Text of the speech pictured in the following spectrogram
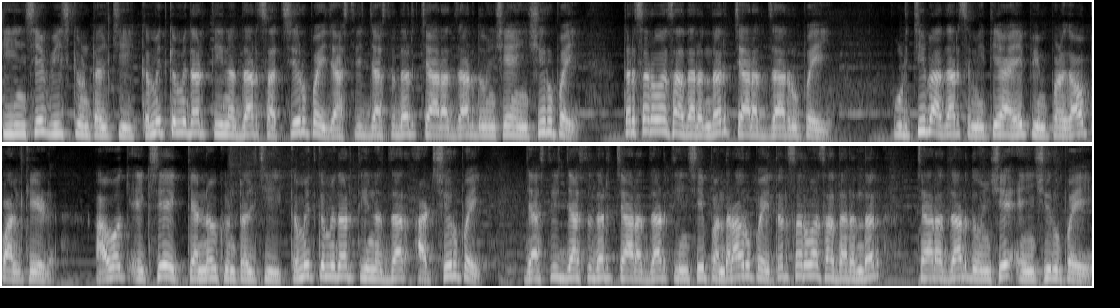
तीनशे वीस क्विंटलची. कमीत कमी दर तीन हजार सातशे रुपये जास्तीत जास्त दर चार हजार दोनशे ऐंशी रुपये. तर सर्वसाधारण दर चार हजार रुपये. पुढची बाजार समिती आहे पिंपळगाव पालखेड. आवक एकशे एक्क्याण्णव क्विंटलची. कमीत कमी दर तीन हजार आठशे रुपये. जास्तीत जास्त दर चार हजार तीनशे पंधरा रुपये तर सर्वसाधारण दर चार हजार दोनशे ऐंशी रुपये.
